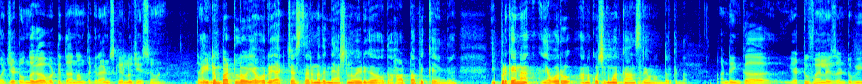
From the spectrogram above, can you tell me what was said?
బడ్జెట్ ఉంది కాబట్టి దాన్ని అంత గ్రాండ్ స్కేల్లో చేసామండి. ఐటమ్ పాటలో ఎవరు యాక్ట్ చేస్తారన్నది నేషనల్ వైడ్గా హాట్ టాపిక్ అయింది ఇప్పటికైనా ఎవరు అన్న క్వశ్చన్ మార్క్ ఆన్సర్ ఏమైనా దొరికిందా? అంటే ఇంకా yet to finalize and to be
